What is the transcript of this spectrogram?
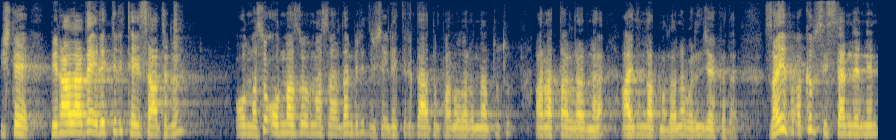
İşte binalarda elektrik tesisatının olması olmazsa olmazlardan biridir. İşte elektrik dağıtım panolarından tutun, anahtarlarına, aydınlatmalarına varıncaya kadar. Zayıf akım sistemlerinin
